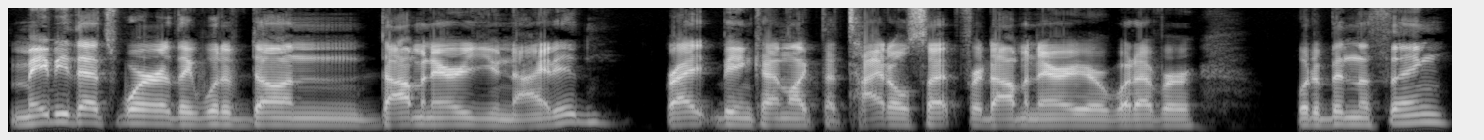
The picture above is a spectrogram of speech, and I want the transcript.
maybe that's where they would have done Dominaria United, right? Being kind of like the title set for Dominaria or whatever would have been the thing.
